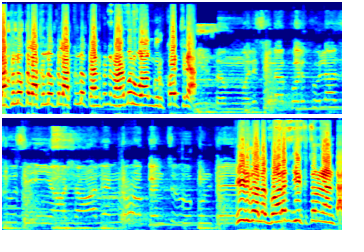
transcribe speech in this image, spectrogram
లక్కులుక్కు లక్కులుక్కు లక్కులుక్కు అనుకుంటే నడుములు వాంగురుకొచ్చిన ఈడుగోళ్ళ గోడ జీకుతున్నాడంట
